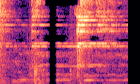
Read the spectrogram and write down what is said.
Hyderabad.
